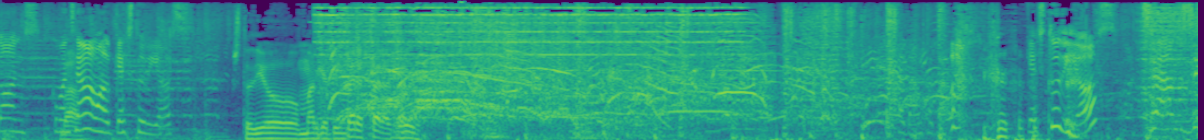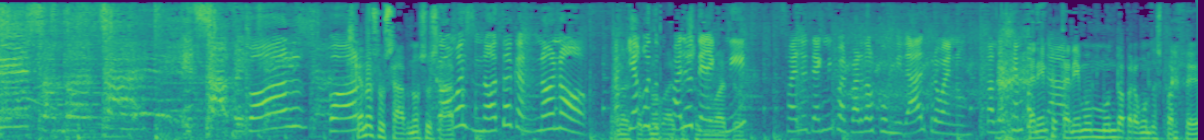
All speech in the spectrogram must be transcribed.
Doncs comencem Va. amb el que estudies. Estudio màrqueting. Espera, espera, espera. Fatal. què estudies? Pol, Pol, És que no s'ho sap, no s'ho sap. com es nota que... No, no, aquí hi ha hagut un fallo tècnic, fallo tècnic per part del convidat, però bueno, te'l deixem passar. Tenim, tenim un munt de preguntes per fer.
